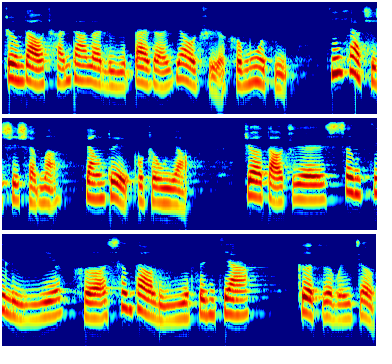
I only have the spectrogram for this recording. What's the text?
正道传达了礼拜的要旨和目的，接下去是什么相对不重要。这导致圣祭礼仪和圣道礼仪分家，各自为政。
